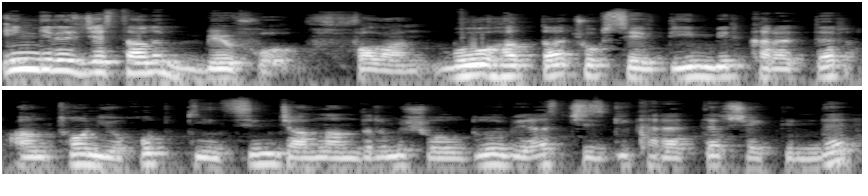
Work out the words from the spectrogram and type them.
İngiliz destanı Beowulf falan. Bu hatta çok sevdiğim bir karakter. Antonio Hopkins'in canlandırmış olduğu biraz çizgi karakter şeklinde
